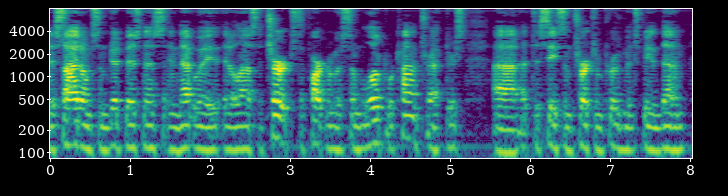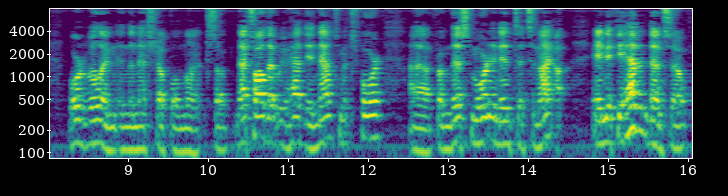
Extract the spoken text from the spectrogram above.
decide on some good business, and that way it allows the church to partner with some local contractors uh, to see some church improvements being done, Lord willing, in the next couple of months. So that's all that we've had the announcements for uh, from this morning into tonight. And if you haven't done so,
